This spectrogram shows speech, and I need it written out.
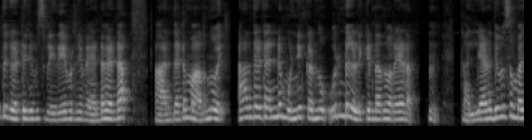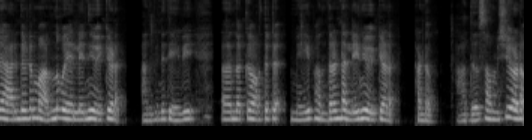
ഇത് കേട്ട് ശ്രീദേവി പറഞ്ഞു വേണ്ട വേണ്ട. ആനന്ദേട്ടൻ മറന്നുപോയി. ആനന്ദേട്ടൻ എന്റെ മുന്നിൽ കിടന്നു ഉരുണ്ട് കളിക്കണ്ടെന്ന് പറയണം. കല്യാണ ദിവസം വരെ ആനന്ദേട്ടൻ മറന്നുപോയല്ലേ എന്ന് ചോദിക്കണം. അത് പിന്നെ ദേവി എന്നൊക്കെ ഓർത്തിട്ട് മെയ് പന്ത്രണ്ടല്ലേ എന്ന് ചോദിക്കുകയാണ് കണ്ടോ? അത് സംശയമാണ്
